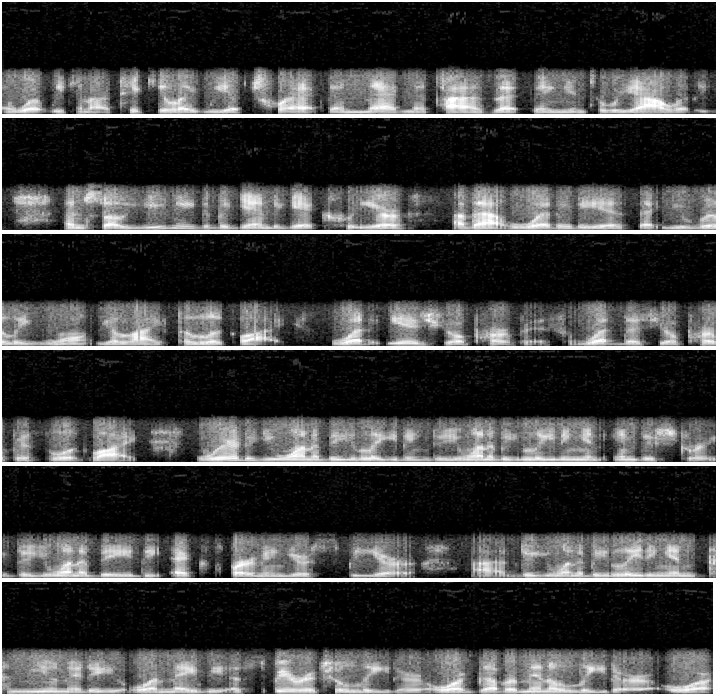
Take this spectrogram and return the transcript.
And what we can articulate, we attract and magnetize that thing into reality. And so you need to begin to get clear about what it is that you really want your life to look like. What is your purpose? What does your purpose look like? Where do you want to be leading? Do you want to be leading in industry? Do you want to be the expert in your sphere? Uh, do you want to be leading in community or maybe a spiritual leader or a governmental leader or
